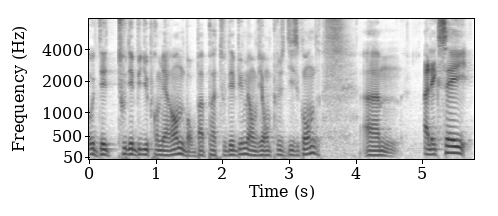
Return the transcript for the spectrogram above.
au tout début du premier round. Bon, pas, tout début, mais environ plus 10 secondes. Alexei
